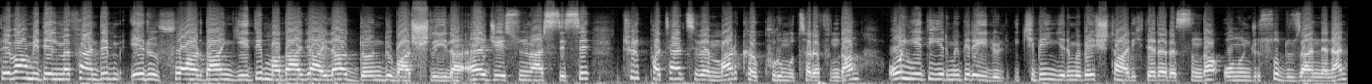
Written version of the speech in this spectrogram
Devam edelim efendim. Erü Fuar'dan 7 madalyayla döndü başlığıyla Erciyes Üniversitesi Türk Patent ve Marka Kurumu tarafından 17-21 Eylül 2025 tarihleri arasında 10.sü düzenlenen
